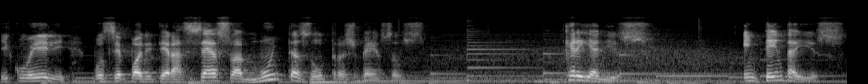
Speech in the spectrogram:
e com ele você pode ter acesso a muitas outras bênçãos. Creia nisso. Entenda isso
